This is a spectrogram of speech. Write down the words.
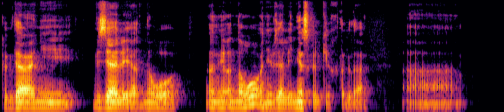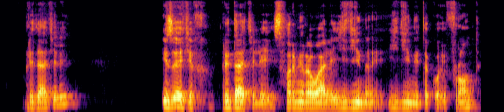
Когда они взяли одного, не одного, они взяли нескольких тогда а, предателей. Из этих предателей сформировали единый, единый такой фронт,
